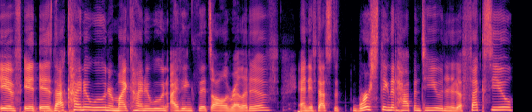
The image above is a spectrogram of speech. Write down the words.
if it is that kind of wound or my kind of wound. I think that's all relative. And if that's the worst thing that happened to you and it affects you,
